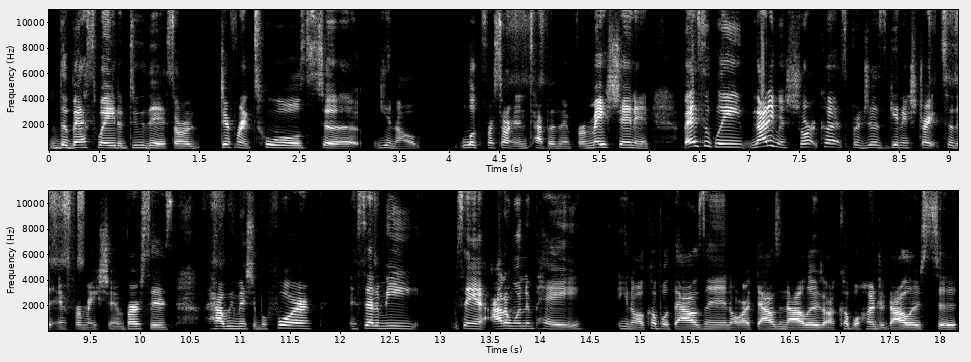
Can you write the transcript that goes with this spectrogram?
the best way to do this or different tools to, you know, look for certain type of information and basically not even shortcuts but just getting straight to the information versus how we mentioned before. Instead of me saying i don't want to pay you know a couple thousand or a thousand dollars or a couple hundred dollars to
